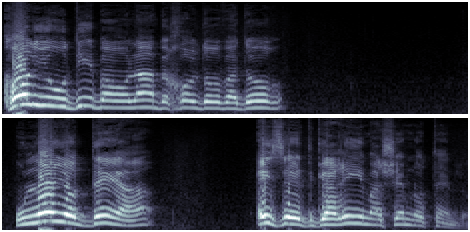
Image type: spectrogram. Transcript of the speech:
כל יהודי בעולם, בכל דור ודור, הוא לא יודע איזה אתגרים השם נותן לו.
